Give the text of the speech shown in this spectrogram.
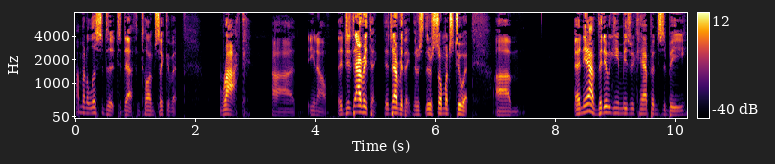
I'm going to listen to it to death until I'm sick of it. Rock. Uh, you know, it's just everything. There's everything. There's there's so much to it. Um, and yeah, video game music happens to be,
